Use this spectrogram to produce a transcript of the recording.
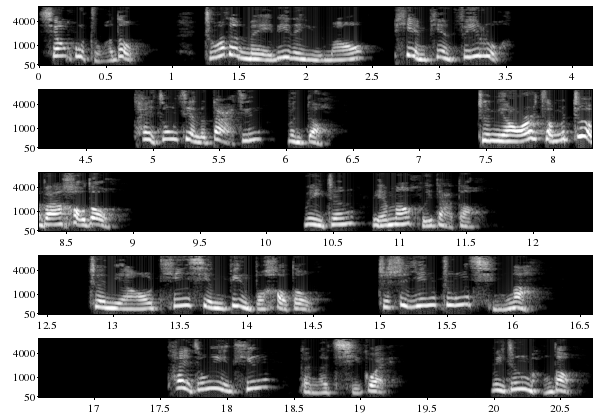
相互啄斗，啄得美丽的羽毛片片飞落。太宗见了大惊，问道：“这鸟儿怎么这般好斗？”魏征连忙回答道。这鸟天性并不好斗，只是因钟情啊。太宗一听，感到奇怪。魏征忙道：“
